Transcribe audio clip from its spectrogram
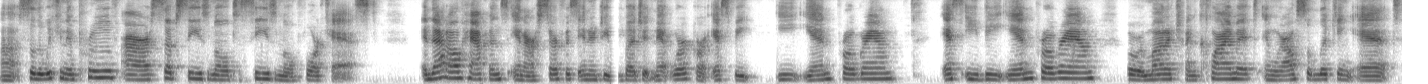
uh, so that we can improve our subseasonal to seasonal forecast. And that all happens in our Surface Energy Budget Network or SBEN program, SEBN program, where we're monitoring climate and we're also looking at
